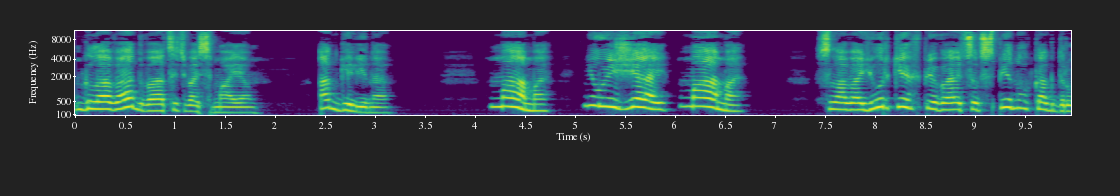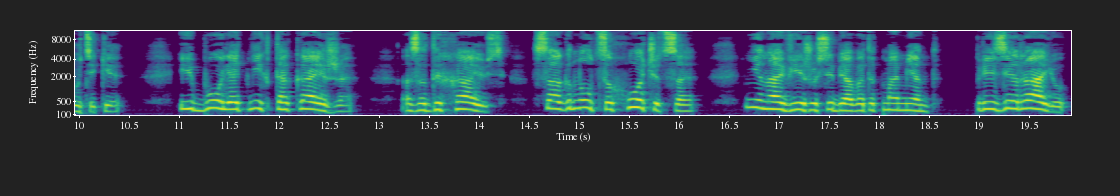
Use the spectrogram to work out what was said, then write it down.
Глава двадцать восьмая. Ангелина. «Мама, не уезжай! Мама!» Слова Юрки впиваются в спину, как дротики. И боль от них такая же. Задыхаюсь, согнуться хочется. Ненавижу себя в этот момент. Презираю.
